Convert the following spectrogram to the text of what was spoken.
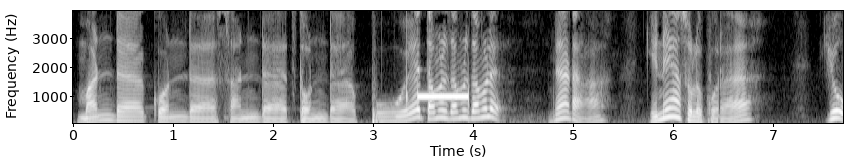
மண்டை கொண்டை சண்டை தொண்டை பூவே தமிழ் தமிழ் தமிழ். என்னடா? என்னையா சொல்ல போகிற யோ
